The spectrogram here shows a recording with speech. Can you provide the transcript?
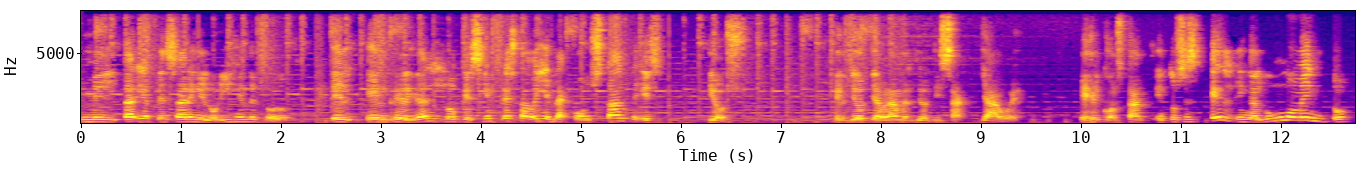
meditar y a pensar en el origen de todo, el, en realidad lo que siempre ha estado ahí es la constante, es Dios el Dios de Abraham, el Dios de Isaac, Yahweh. Es el constante. Entonces, Él en algún momento,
